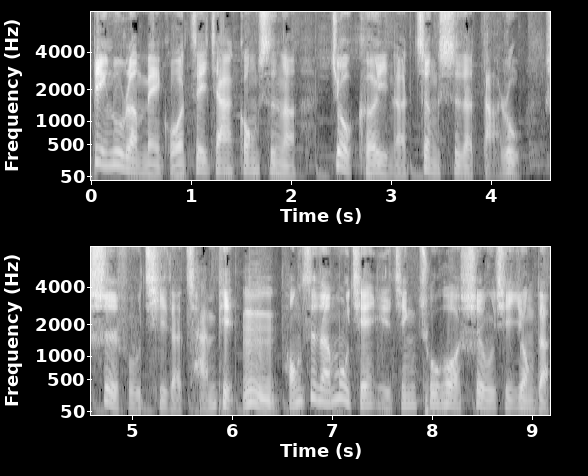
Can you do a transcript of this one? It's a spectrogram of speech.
并入了美国这家公司呢，就可以呢正式的打入伺服器的产品。嗯，宏字呢目前已经出货伺服器用的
